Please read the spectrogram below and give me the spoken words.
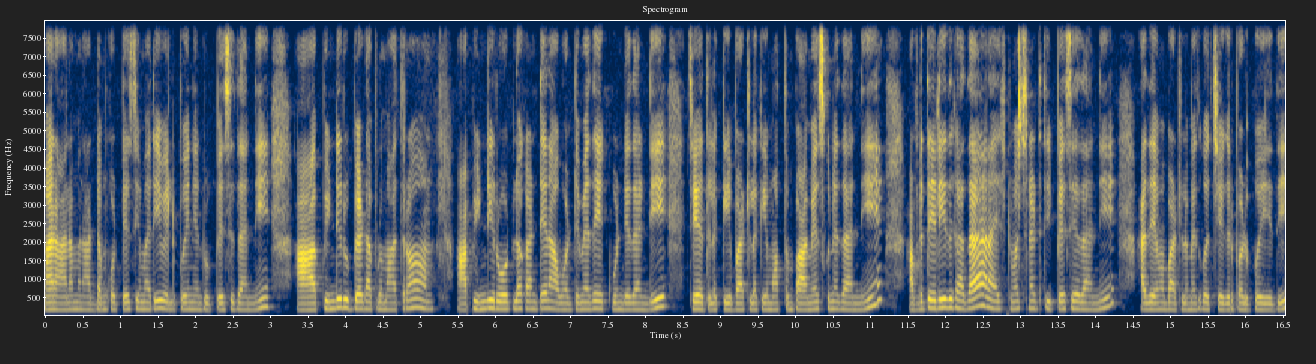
మా నానమ్మని అడ్డం కొట్టేసి మరీ వెళ్ళిపోయి నేను రుబ్బేసేదాన్ని. ఆ పిండి రుబ్బేటప్పుడు మాత్రం ఆ పిండి రోట్లో కంటే నా ఒంటి మీదే ఎక్కువ ఉండేదండి. చేతులకి బట్టలకి మొత్తం పామేసుకునేదాన్ని. అప్పుడు తెలియదు కదా నా ఇష్టం వచ్చినట్టు తిప్పేసేదాన్ని. అదేమో బట్టల మీదకి వచ్చి ఎగిరి పడిపోయేది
